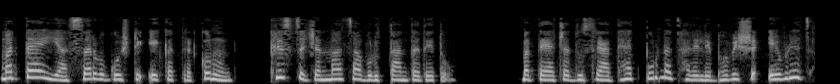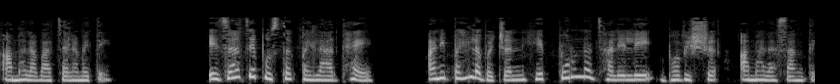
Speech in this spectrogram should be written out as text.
मत्तय या सर्व गोष्टी एकत्र करून ख्रिस्त जन्माचा वृत्तांत देतो. मत्तयाच्या दुसऱ्या अध्यायात पूर्ण झालेले भविष्य एवढेच आम्हाला वाचायला मिळते. इजाचे पुस्तक पहिला अध्याय आणि पहिलं वचन हे पूर्ण झालेले भविष्य आम्हाला सांगते.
